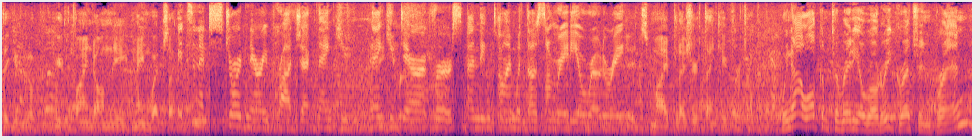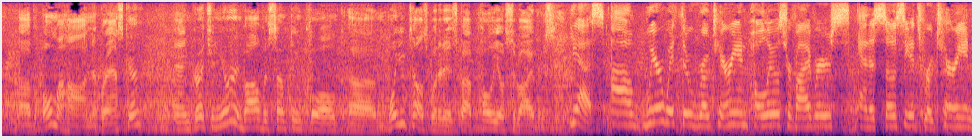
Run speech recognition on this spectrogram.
that you can, look, you can find on the main website. It's an extraordinary project. Thank you. Thank, Thank you, Derek, for spending time with us on Radio Rotary. It's my pleasure. Thank you for talking. We now welcome to Radio Rotary Gretchen Bren of Omaha, Nebraska. And Gretchen, you're involved with something called, um, well, you tell us what it is about polio survivors. Yes, uh, we're with the Rotarian Polio Survivors and Associates Rotarian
